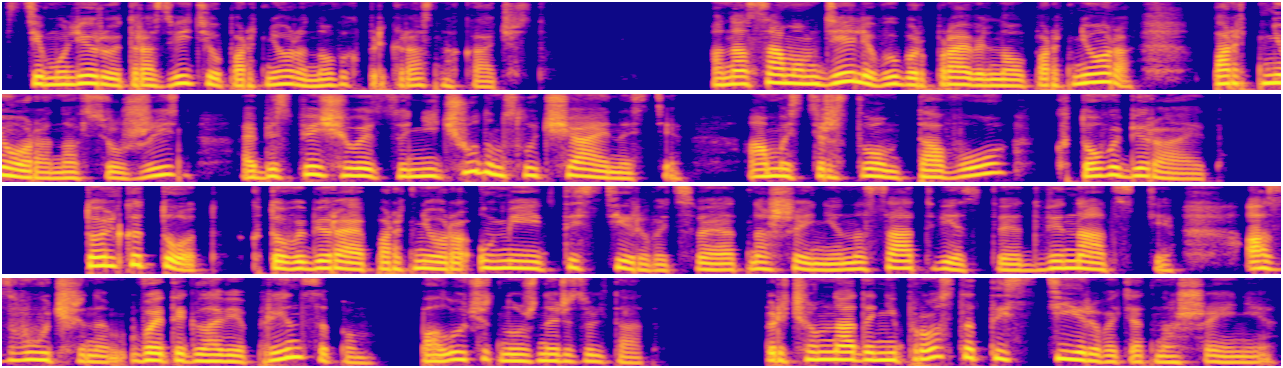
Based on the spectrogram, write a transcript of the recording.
стимулирует развитие у партнера новых прекрасных качеств. А на самом деле выбор правильного партнера, партнера на всю жизнь, обеспечивается не чудом случайности, а мастерством того, кто выбирает. Только тот, кто, выбирая партнера, умеет тестировать свои отношения на соответствие 12 озвученным в этой главе принципам, получит нужный результат. Причем надо не просто тестировать отношения,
